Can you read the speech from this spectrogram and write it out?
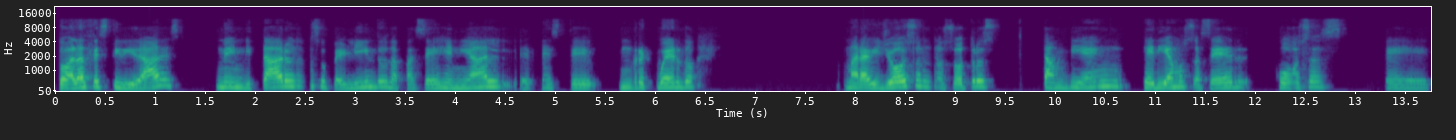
todas las festividades, me invitaron, súper lindos, la pasé genial, este, un recuerdo maravilloso. Nosotros también queríamos hacer cosas eh,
